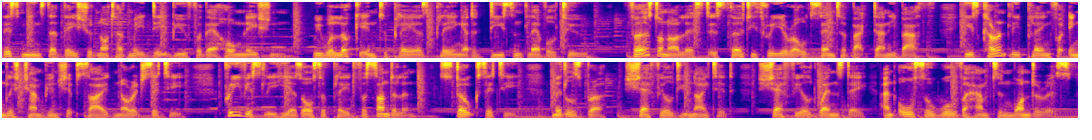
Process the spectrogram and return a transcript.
This means that they should not have made debut for their home nation. We will look into players playing at a decent level too. First on our list is 33-year-old centre-back Danny Batth. He's currently playing for English Championship side Norwich City. Previously, he has also played for Sunderland, Stoke City, Middlesbrough, Sheffield United, Sheffield Wednesday, and also Wolverhampton Wanderers,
